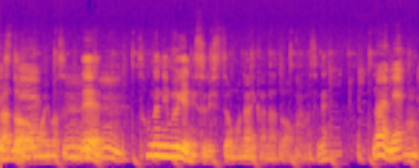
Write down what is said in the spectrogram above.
なとは思いますので、うんうん。そんなに無限にする必要もないかなとは思いますね。まあね。うん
